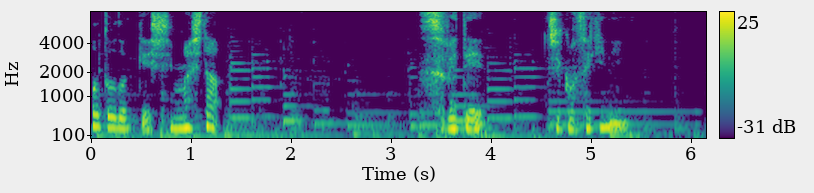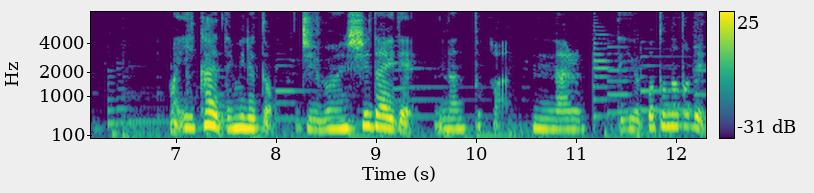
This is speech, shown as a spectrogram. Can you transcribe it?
お届けしました。すべて自己責任。まあ、言い換えてみると自分次第でなんとかなるっていうことなので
